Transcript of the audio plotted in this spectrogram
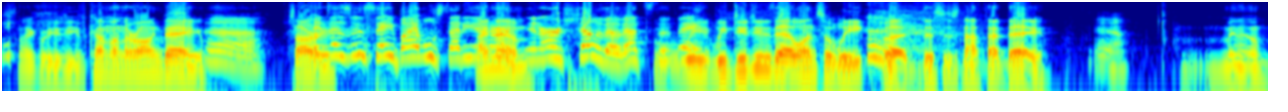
it's like we you've come on the wrong day. uh, Sorry. it doesn't say Bible study in our in our show though. That's the thing. We we do do that once a week, but this is not that day. yeah. Mm, you know.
